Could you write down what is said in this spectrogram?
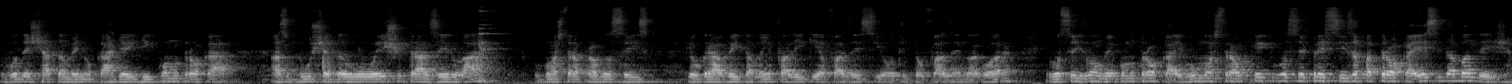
vou deixar também no card aí de como trocar as buchas do eixo traseiro lá. Vou mostrar para vocês que eu gravei também, falei que ia fazer esse outro e estou fazendo agora. E vocês vão ver como trocar. E vou mostrar o que, que você precisa para trocar esse da bandeja.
